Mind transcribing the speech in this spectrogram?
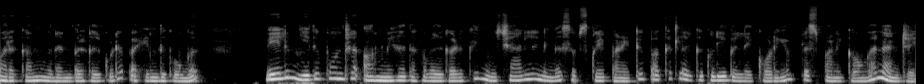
மறக்காம உங்கள் நண்பர்கள் கூட பகிர்ந்துக்கோங்க. மேலும் இது போன்ற ஆன்மீக தகவல்களுக்கு இந்த சேனலை நீங்கள் சப்ஸ்கிரைப் பண்ணிவிட்டு பக்கத்தில் இருக்கக்கூடிய பெல்லைக்கோடையும் ப்ரெஸ் பண்ணிக்கோங்க. நன்றி.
